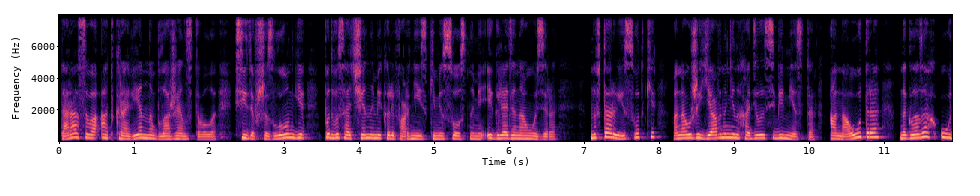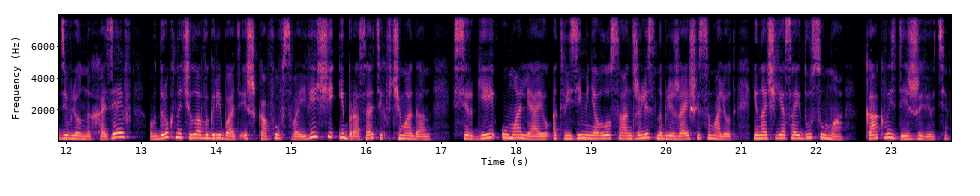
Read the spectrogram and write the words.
Тарасова откровенно блаженствовала, сидя в шезлонге под высоченными калифорнийскими соснами и глядя на озеро. На вторые сутки она уже явно не находила себе места, а на утро на глазах у удивленных хозяев вдруг начала выгребать из шкафов свои вещи и бросать их в чемодан. «Сергей, умоляю, отвези меня в Лос-Анджелес на ближайший самолет, иначе я сойду с ума. Как вы здесь живете?»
